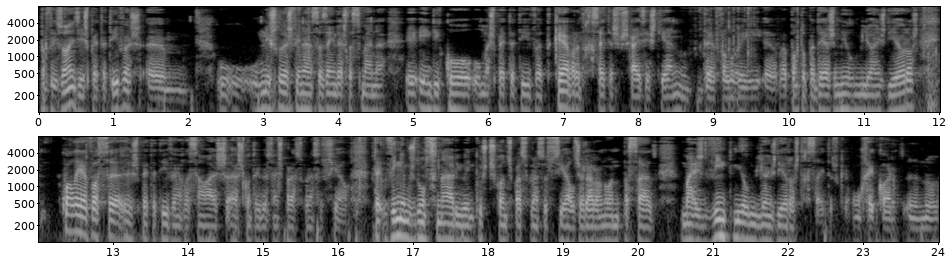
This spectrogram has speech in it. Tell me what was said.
previsões e expectativas, um, o, o, Ministro das Finanças ainda esta semana indicou uma expectativa de quebra de receitas fiscais este ano, de, falou, e, apontou para 10 mil milhões de euros Qual é a vossa expectativa em relação às, às, contribuições para a Segurança Social? Vínhamos de um cenário em que os descontos para a Segurança Social geraram no ano passado mais de 20 mil milhões de euros de receitas, que é um recorde eh, no,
